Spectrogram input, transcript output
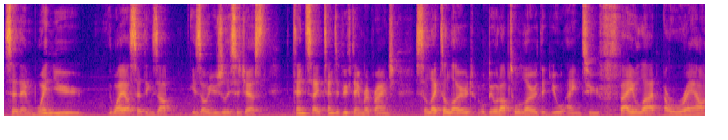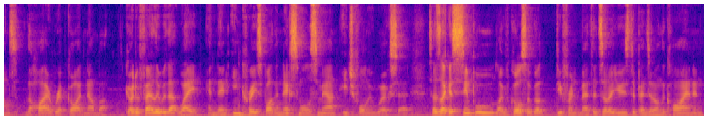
So then when you the way I set things up is I'll usually suggest 10 say 10 to 15 rep range, select a load or build up to a load that you'll aim to fail at around the higher rep guide number. Go to failure with that weight and then increase by the next smallest amount each following work set. So it's like a simple, like of course I've got different methods that I use depending on the client and,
